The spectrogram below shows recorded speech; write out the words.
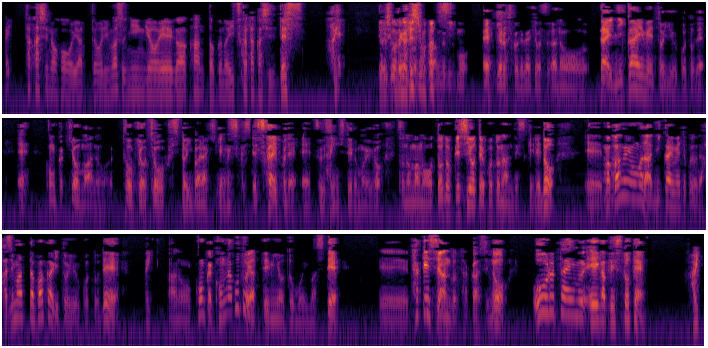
はい。高しの方をやっております、人形映画監督の飯塚隆です。はい。よろしくお願いします番組も、え、よろしくお願いします。あの、第2回目ということで、え、今回、今日もあの、東京調布市と茨城県牛久市でスカイプで、えー通信している模様をそのままお届けしようということなんですけれど、えーまあ、番組もまだ2回目ということで始まったばかりということで、はい。あの、今回こんなことをやってみようと思いまして、えー、たけしたかしのオールタイム映画ベスト10。はい。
